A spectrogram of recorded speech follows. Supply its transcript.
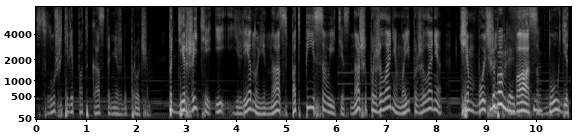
слушатели подкаста, между прочим, поддержите и Елену, и нас, подписывайтесь. Наши пожелания, мои пожелания, чем больше Добавляйте, вас да. будет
